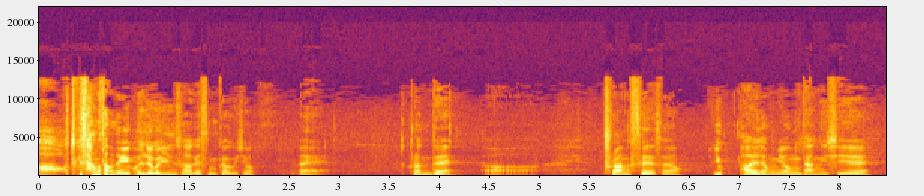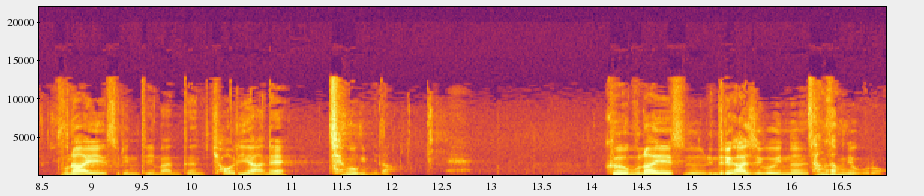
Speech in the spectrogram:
아, 어떻게 상상력이 권력을 인수하겠습니까? 그죠? 네. 그런데 아, 프랑스에서요. 68혁명 당시에 문화예술인들이 만든 결의안의 제목입니다. 예. 그 문화예술인들이 가지고 있는 상상력으로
